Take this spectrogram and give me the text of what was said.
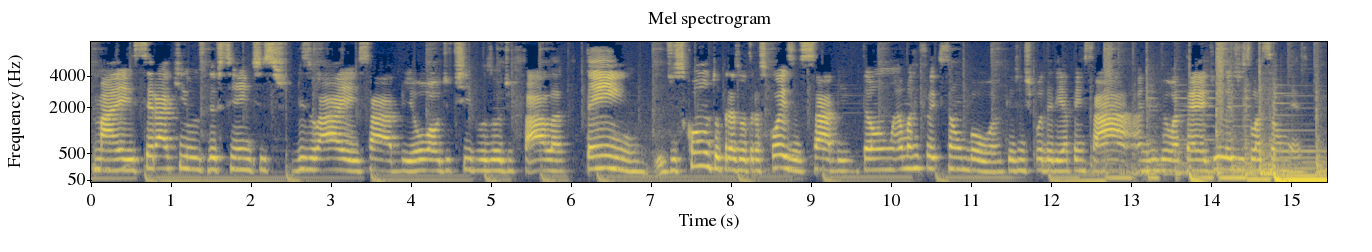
Mas será que os deficientes visuais, sabe, ou auditivos ou de fala tem desconto para as outras coisas, sabe? Então é uma reflexão boa que a gente poderia pensar a nível até de legislação mesmo.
